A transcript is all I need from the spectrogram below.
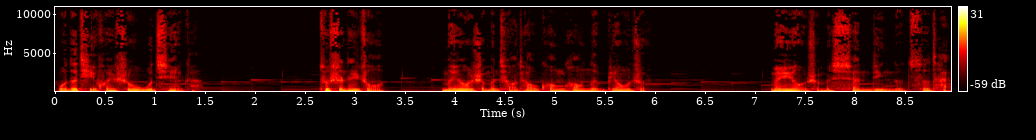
我的体会是无界感，就是那种没有什么条条框框的标准，没有什么限定的姿态。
